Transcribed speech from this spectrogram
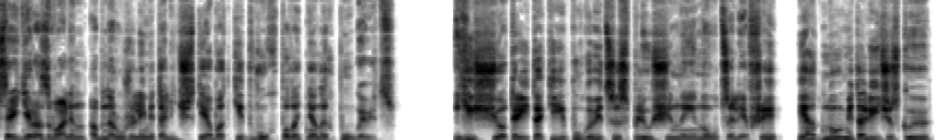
среди развалин обнаружили металлические ободки двух полотняных пуговиц. Еще три такие пуговицы, сплющенные, но уцелевшие, и одну металлическую,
